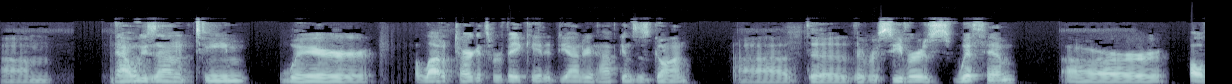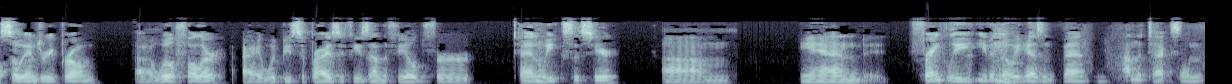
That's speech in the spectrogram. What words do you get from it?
Um, now he's on a team where a lot of targets were vacated. DeAndre Hopkins is gone. Uh, the the receivers with him are also injury prone. Uh, Will Fuller, I would be surprised if he's on the field for 10 weeks this year. Um, and frankly, even though he hasn't been on the Texans,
